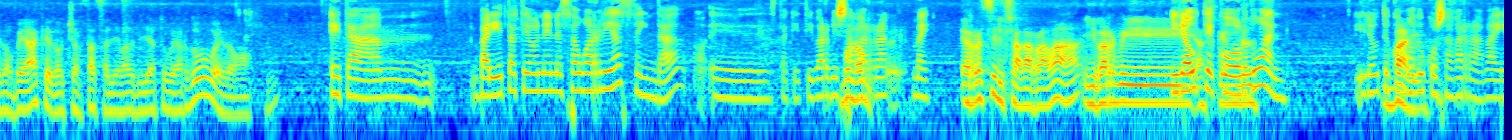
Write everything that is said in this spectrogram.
edo beak, edo txertatzaile bat bilatu behar du, edo... Eta mm, barietate honen ezaugarria zein da? E, ez dakit, ibarbi zagarrak, bueno, bai. Errezil zagarra da, ibarbi... Irauteko orduan? Irauteko bai. moduko zagarra, bai.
